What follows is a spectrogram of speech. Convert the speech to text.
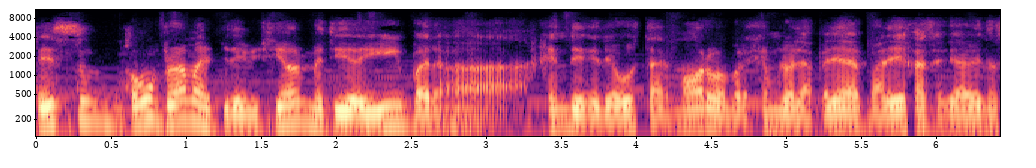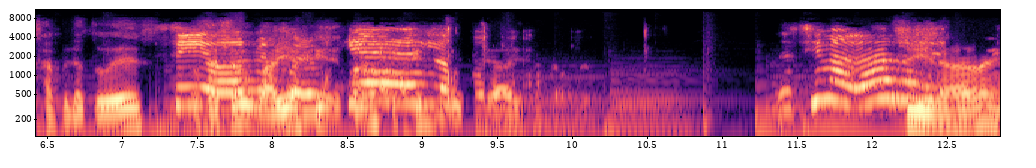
Es un, como un programa de televisión metido ahí para gente que le gusta el morbo, por ejemplo, la pelea de pareja, se queda viendo esa pelotudez. Sí, o sea, yo había gente. Encima agarran Sí, la verdad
